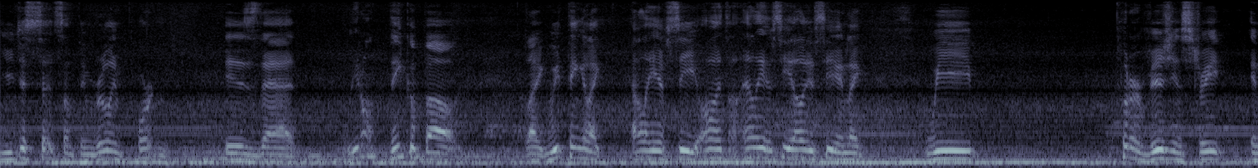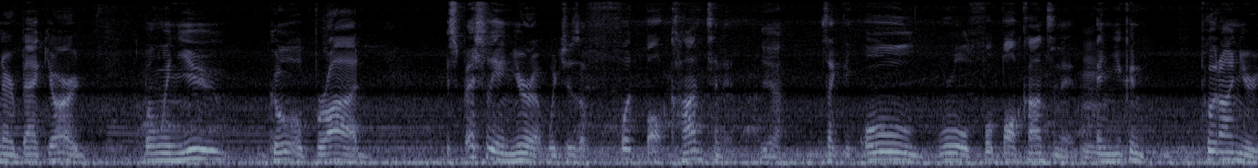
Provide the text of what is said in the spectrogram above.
you just said something really important. Is that we don't think about like we think like LAFC. Oh, it's LAFC, LAFC, and like we put our vision straight in our backyard. But when you go abroad, especially in Europe, which is a football continent, Yeah. it's like the old world football continent, hmm. and you can put on your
